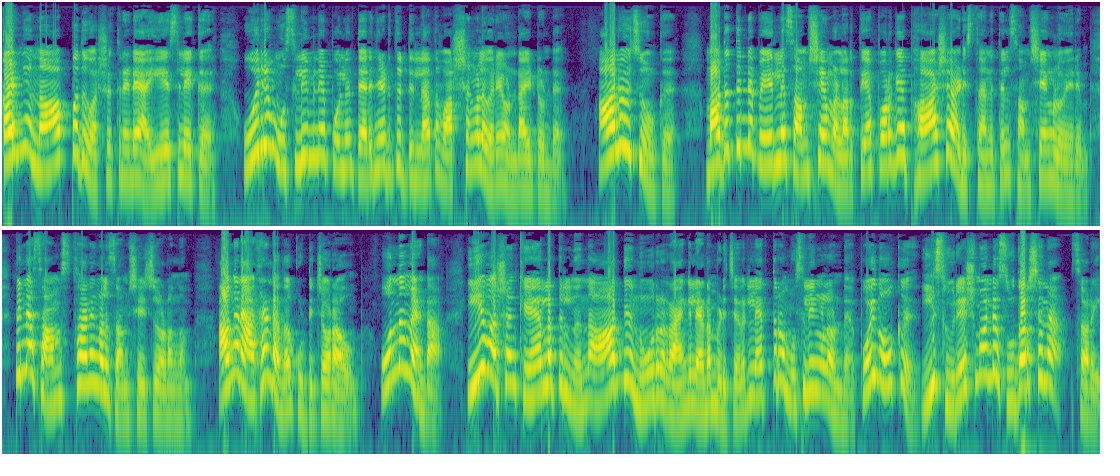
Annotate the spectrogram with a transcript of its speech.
കഴിഞ്ഞ നാൽപ്പത് വർഷത്തിനിടെ ഐ എസിലേക്ക് ഒരു മുസ്ലിമിനെ പോലും തെരഞ്ഞെടുത്തിട്ടില്ലാത്ത വർഷങ്ങൾ വരെ ഉണ്ടായിട്ടുണ്ട്. ആലോചിച്ച് നോക്ക്. മതത്തിന്റെ പേരിൽ സംശയം വളർത്തിയ പുറകെ ഭാഷാ അടിസ്ഥാനത്തിൽ സംശയങ്ങൾ ഉയരും. പിന്നെ സംസ്ഥാനങ്ങൾ സംശയിച്ചു തുടങ്ങും. അങ്ങനെ അഖണ്ഡത കുട്ടിച്ചോറാവും. ഒന്നും വേണ്ട. ഈ വർഷം കേരളത്തിൽ നിന്ന് ആദ്യ നൂറ് റാങ്കിൽ ഇടം പിടിച്ചവരിൽ എത്ര മുസ്ലിങ്ങളുണ്ട്? പോയി നോക്ക്. ഈ സുരേഷ് മോന്റെ സുദർശന സോറി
